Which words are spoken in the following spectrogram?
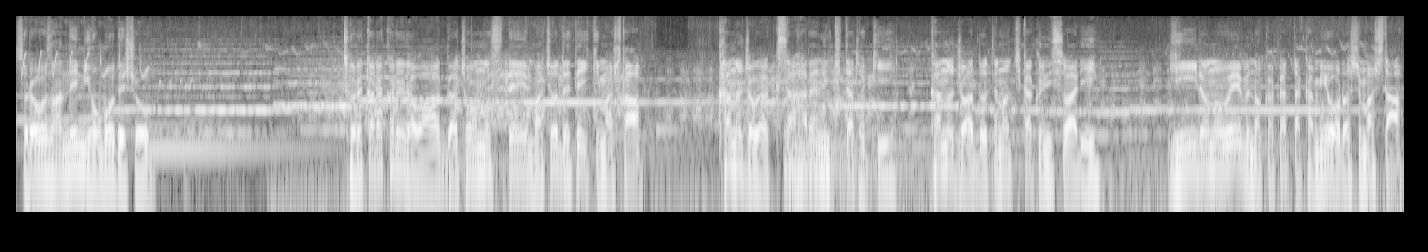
それを残念に思うでしょう。それから彼らはガチョウを乗せて町を出て行きました。彼女が草原に来た時彼女は土手の近くに座り銀色のウェーブのかかった髪を下ろしました。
